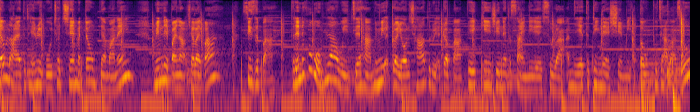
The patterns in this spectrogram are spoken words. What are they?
ရောက်လာတဲ့သတင်းတွေကိုချက်ချင်းမတုံ့ပြန်ပါနဲ့မိနစ်ပိုင်းလောက်ရက်လိုက်ပါစီစစ်ပါသတင်းတစ်ခုကိုမျှဝေခြင်းဟာမိမိအတွက်ရောတခြားသူတွေအတွက်ပါဘေးကင်းရှင်းတဲ့သက်ဆိုင်နေတယ်ဆိုတာအမြဲတတိနဲ့ရှင်ပြီးအသုံးပြုကြပါစို့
